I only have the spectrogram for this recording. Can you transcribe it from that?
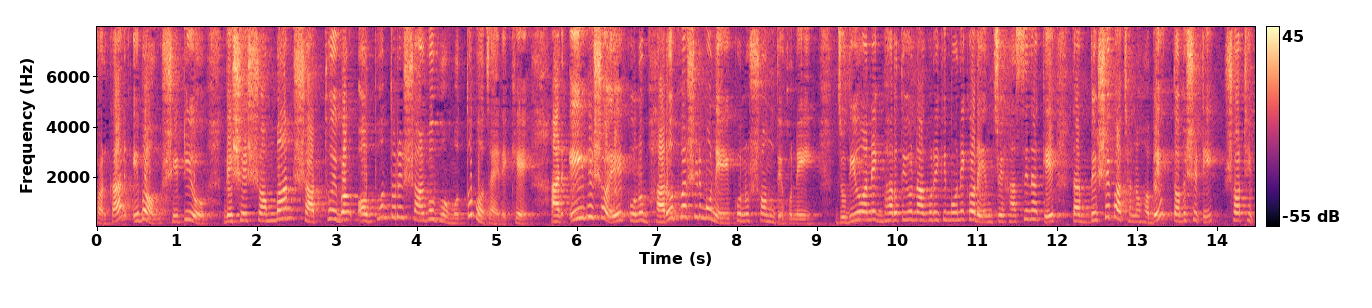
সরকার এবং সেটিও দেশের সম্মান, স্বার্থ এবং অভ্যন্তরের সার্বভৌমত্ব বজায় রেখে। আর এই বিষয়ে কোনো ভারতবাসীর মনে কোনো সন্দেহ নেই। যদিও অনেক ভারতীয় নাগরিকই মনে করেন যে হাসিনাকে তার দেশে পাঠানো হবে, তবে সেটি সঠিক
